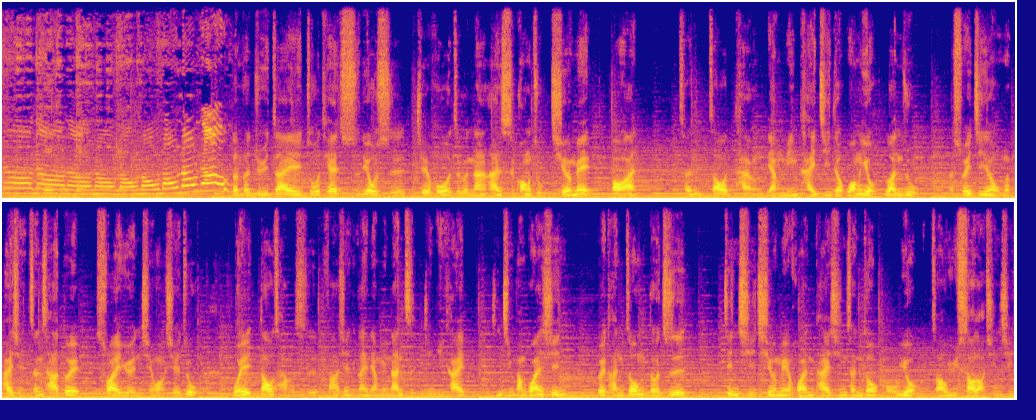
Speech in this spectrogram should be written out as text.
No, no, no, no, no, no, no, no, no. 本分局在昨天十六时接获这个南韩实况组妻儿妹报案，称遭台两名台籍的网友乱入。那随即呢，我们派遣侦查队率员前往协助。为到场时发现那两名男子已经离开，经警方关心，对谈中得知近期妻儿妹环台行程中偶有遭遇骚扰情形，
